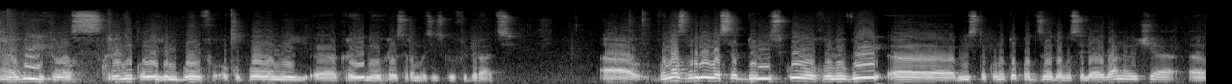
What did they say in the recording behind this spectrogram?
е, виїхала з Криму, коли він був окупований е, країною-агресором Російської Федерації. Вона звернулася до міського голови е, міста Конотопа Дзеда Василя Івановича е,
